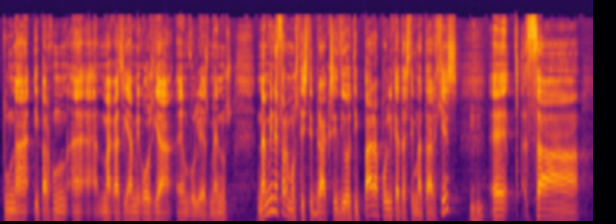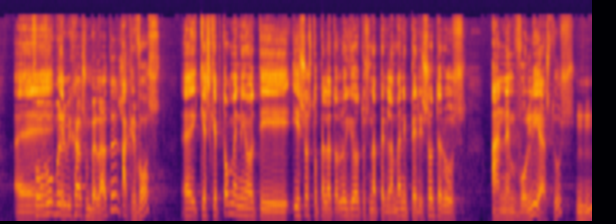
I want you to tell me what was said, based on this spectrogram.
του να υπάρχουν ε, μαγαζιά αμυγός για εμβολιασμένους, να μην εφαρμοστεί στην πράξη, διότι πάρα πολλοί καταστηματάρχες mm -hmm. ε, θα. Ε, Φοβούμενοι ε, μην χάσουν πελάτες. Ακριβώς. Ε, και σκεπτόμενοι ότι ίσως το πελατολόγιο τους να περιλαμβάνει περισσότερους ανεμβολίαστου, mm -hmm.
